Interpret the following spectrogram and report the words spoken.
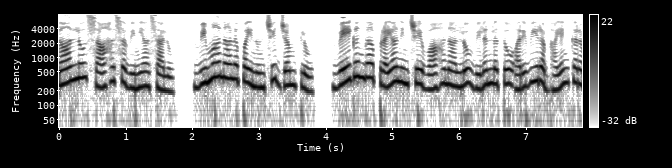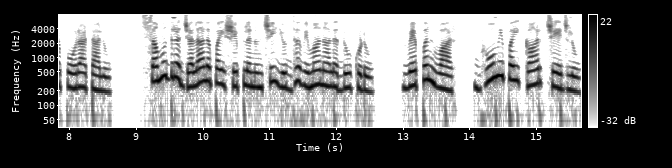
గాల్లో సాహస విన్యాసాలు. విమానాలపై నుంచి జంప్లు. వేగంగా ప్రయాణించే వాహనాల్లో విలన్లతో అరివీర భయంకర పోరాటాలు. సముద్ర జలాలపై షిప్ల నుంచి యుద్ధ విమానాల దూకుడు. Weapon war. భూమిపై కార్ చేజ్లు.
